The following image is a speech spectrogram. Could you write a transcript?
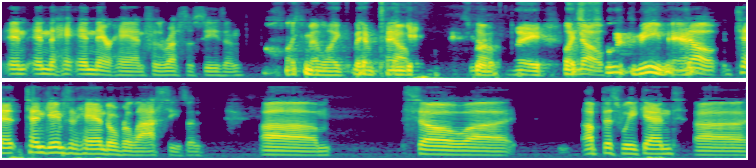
in in the in their hand for the rest of the season. Like man, like they have ten No. games No. to play. Like No. fuck me, man. No, 10, 10 games in hand over last season. Um, so uh, up this weekend, uh,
